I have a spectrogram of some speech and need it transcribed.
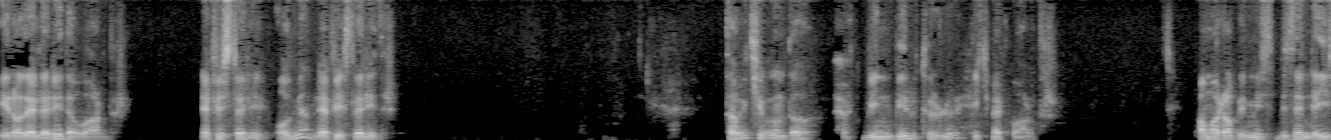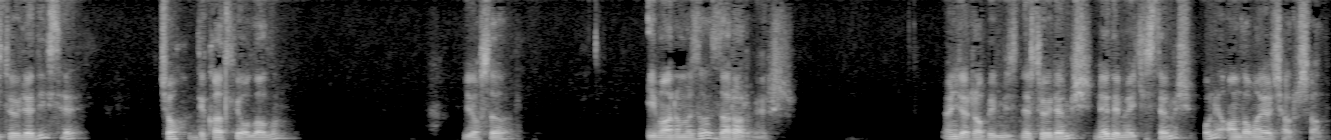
iradeleri de vardır. Nefisleri, olmayan nefisleridir. Tabii ki bunda evet, bin bir türlü hikmet vardır. Ama Rabbimiz bize neyi söylediyse çok dikkatli olalım. Yoksa imanımıza zarar verir. Önce Rabbimiz ne söylemiş, ne demek istemiş, onu anlamaya çalışalım.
